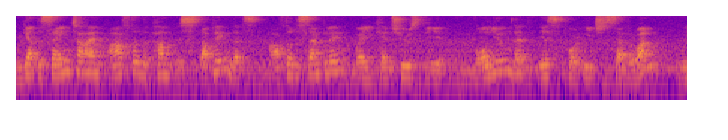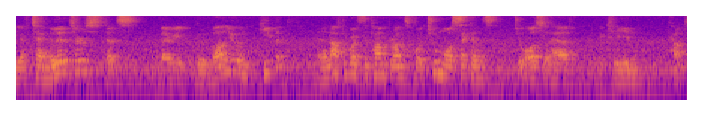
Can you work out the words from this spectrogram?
We get the same time after the pump is stopping, that's after the sampling, where you can choose the volume that is for each sample run. We have 10 milliliters, that's a very good value and keep it. And then afterwards the pump runs for two more seconds to also have a clean cut.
